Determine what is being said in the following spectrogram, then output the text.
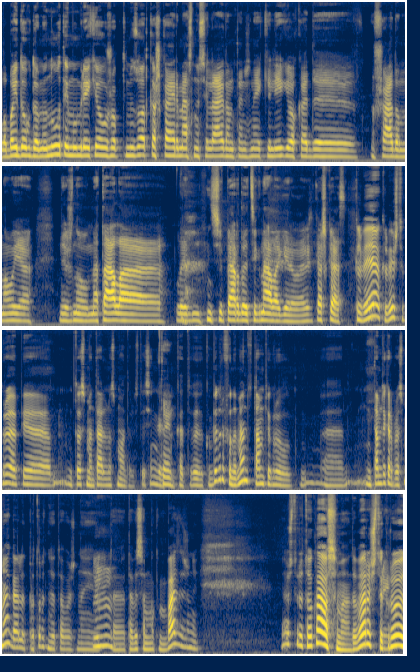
labai daug duomenų, tai mums reikėjo užoptimizuoti kažką ir mes nusileidom ten, žinai, iki lygio, kad e, užradom naują, nežinau, metalą, šį perduoti signalą geriau ar kažkas. Kalbėjau, kalbėjau iš tikrųjų apie tos mentalinius modelius, teisingai. Taip. Kad kompiuterių fundamentų tam, tikrų, e, tam tikrą prasme galit praturtinti tavo, žinai, mm -hmm. tą, tą visą mokymą bazę, žinai. Aš turiu tau klausimą. Dabar iš tikrųjų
